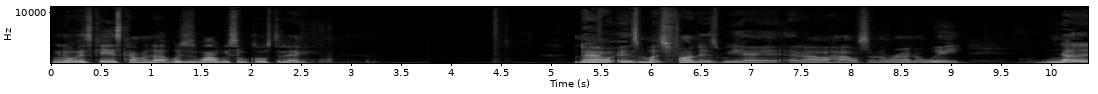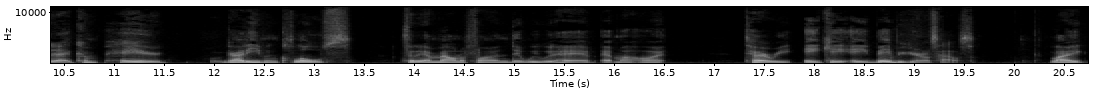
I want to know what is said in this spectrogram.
you know, as kids coming up, which is why we're so close today. Now, as much fun as we had at our house and around the way, none of that compared, got even close to the amount of fun that we would have at my aunt Terry, aka Baby Girl's house. Like,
